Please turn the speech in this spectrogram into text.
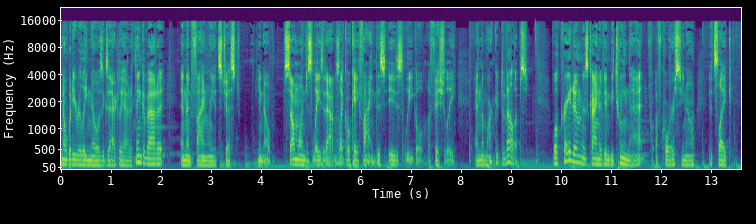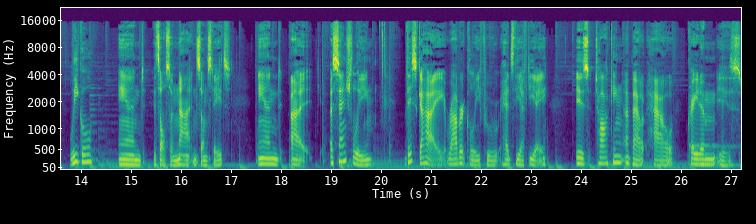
nobody really knows exactly how to think about it. And then finally, it's just, you know, someone just lays it out and is like, okay, fine, this is legal officially. And the market develops. Well, Kratom is kind of in between that, of course. You know, it's like legal and it's also not in some states. And uh, essentially, this guy, Robert Califf, who heads the FDA, is talking about how kratom is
